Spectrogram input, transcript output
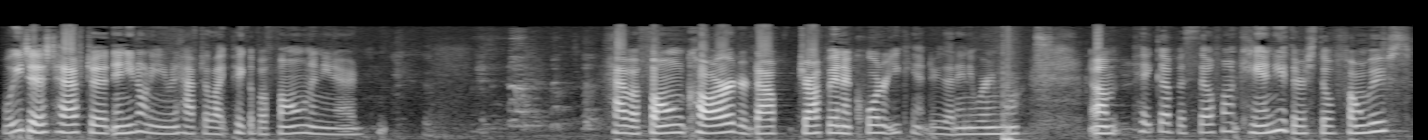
We just have to, and you don't even have to like pick up a phone and you know have a phone card or drop drop in a quarter. You can't do that anywhere anymore. Um, pick up a cell phone. Can you? There's still phone booths.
